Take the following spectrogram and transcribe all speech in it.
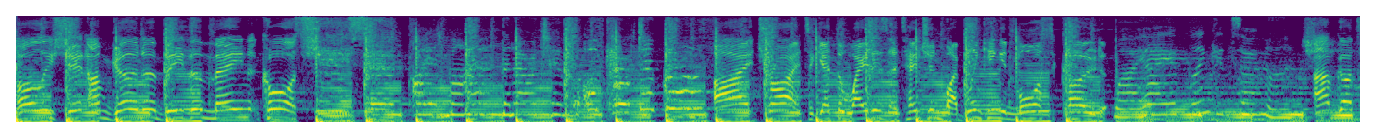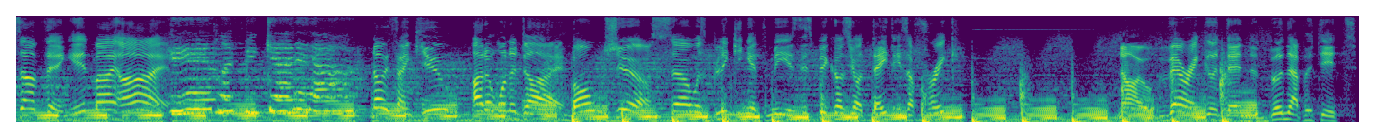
holy shit, I'm gonna be the main course. she said, I admire the narrative of character growth. I try to get the waiter's attention by blinking in Morse code. Why are you blinking so much? I've got something in my eye. Here, let me get it out. No, thank you. I don't want to die. Bonjour, sir was blinking at me. Is this because your date is a freak? No. Very good then. Bon appetit.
